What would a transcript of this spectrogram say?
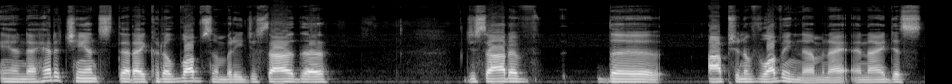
and I had a chance that I could have loved somebody just out of the just out of the option of loving them, and I and I just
